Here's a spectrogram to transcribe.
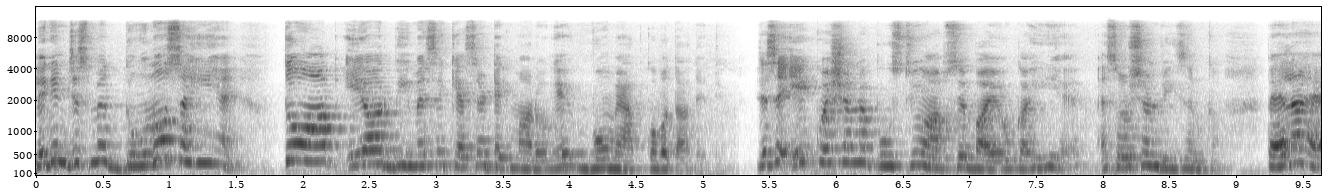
लेकिन जिसमें दोनों सही हैं तो आप ए और बी में से कैसे टिक मारोगे, वो मैं आपको बता देती हूँ। जैसे एक क्वेश्चन मैं पूछती हूँ आपसे बायो का ही है एसोर्शन रीजन का। पहला है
